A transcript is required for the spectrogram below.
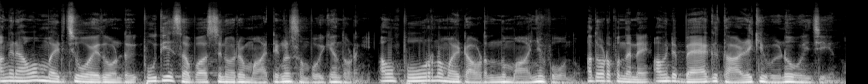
അങ്ങനെ അവൻ മരിച്ചു പോയതുകൊണ്ട് പുതിയ സെബാസ്റ്റ്യൻ ഓരോ മാറ്റങ്ങൾ സംഭവിക്കാൻ തുടങ്ങി. അവൻ പൂർണമായിട്ട് അവിടെ നിന്ന് മാഞ്ഞു പോകുന്നു. അതോടൊപ്പം തന്നെ അവൻ അവന്റെ ബാഗ് താഴേക്ക് വീണുപോവുകയും ചെയ്യുന്നു.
